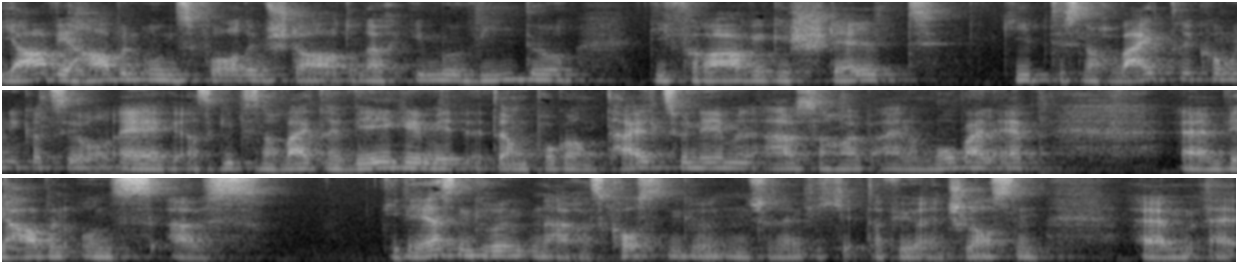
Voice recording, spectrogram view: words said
Ja, wir haben uns vor dem Start und auch immer wieder die Frage gestellt, gibt es noch weitere Kommunikation, äh, also gibt es noch weitere Wege, mit am Programm teilzunehmen außerhalb einer Mobile-App? Ähm, wir haben uns aus diversen Gründen, auch aus Kostengründen, schlussendlich dafür entschlossen, ähm, äh,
